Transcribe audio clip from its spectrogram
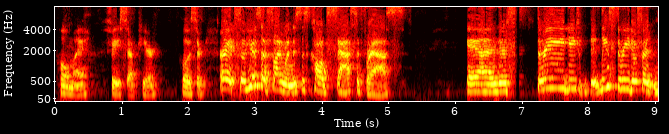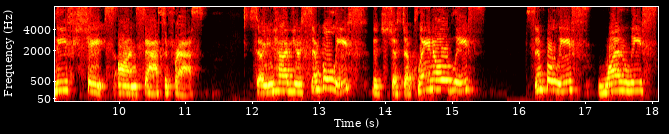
pull my face up here closer. All right, so here's a fun one. This is called sassafras. And there's three, at least three different leaf shapes on sassafras. So you have your simple leaf, that's just a plain old leaf, simple leaf, one leaf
